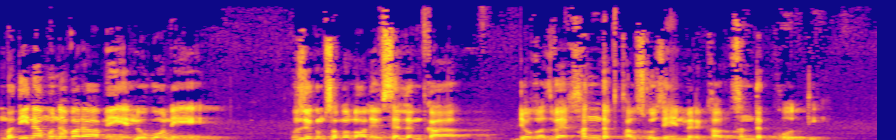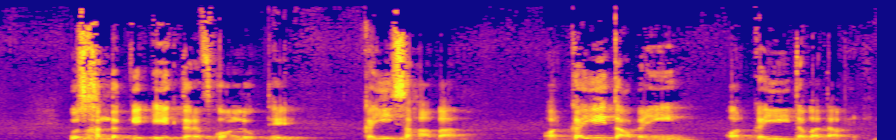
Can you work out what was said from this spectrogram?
مدینہ منورہ میں لوگوں نے حضرت صلی اللہ علیہ وسلم کا جو غزوہ خندق تھا، اس کو ذہن میں رکھا اور خندق کھود دی۔ اس خندق کے ایک طرف کون لوگ تھے؟ کئی صحابہ اور کئی تابعین اور کئی تبا تابعین۔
